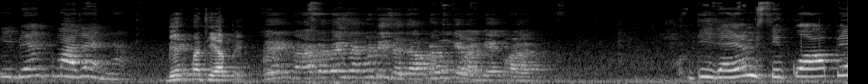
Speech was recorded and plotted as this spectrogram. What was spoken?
એ બેંકમાં જાય ને. બેંકમાંથી આપે. બેંક ખૂટી જાય એમ સિક્કો આપે.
